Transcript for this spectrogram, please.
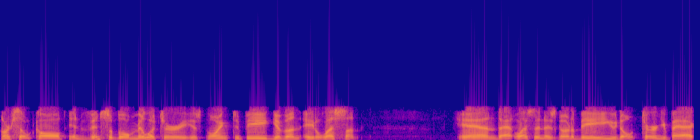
our so-called invincible military is going to be given a lesson. And that lesson is going to be you don't turn your back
